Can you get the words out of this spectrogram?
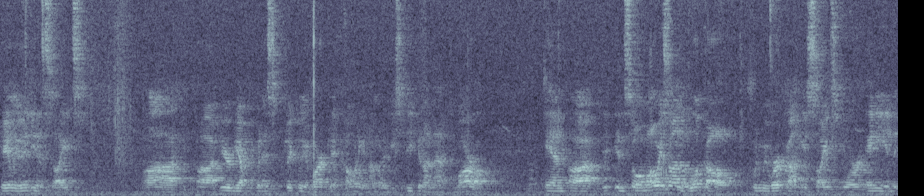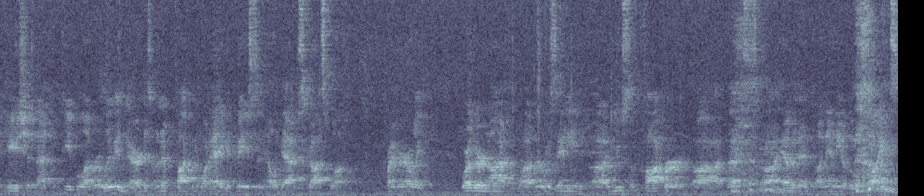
Paleo-Indian sites uh, uh, here in the Upper Peninsula, particularly in Marquette County, and I'm going to be speaking on that tomorrow. And, uh, and so I'm always on the lookout when we work on these sites for any indication that the people that are living there, just, and I'm talking about Agate Basin, Hell Gap, Scottsbluff primarily, whether or not uh, there was any uh, use of copper uh, that's uh, evident on any of those sites.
